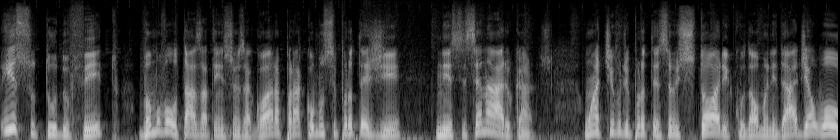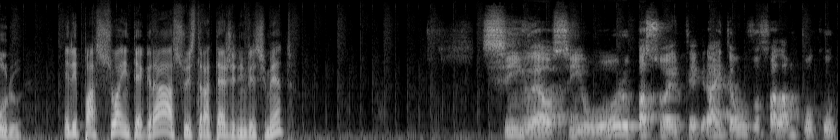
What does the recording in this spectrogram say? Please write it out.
Isso tudo feito, vamos voltar as atenções agora para como se proteger nesse cenário, Carlos. Um ativo de proteção histórico da humanidade é o ouro. Ele passou a integrar a sua estratégia de investimento? Sim, Léo, sim, o ouro passou a integrar. Então, eu vou falar um pouco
